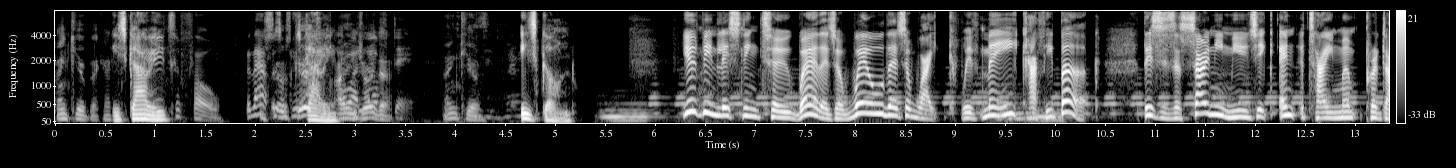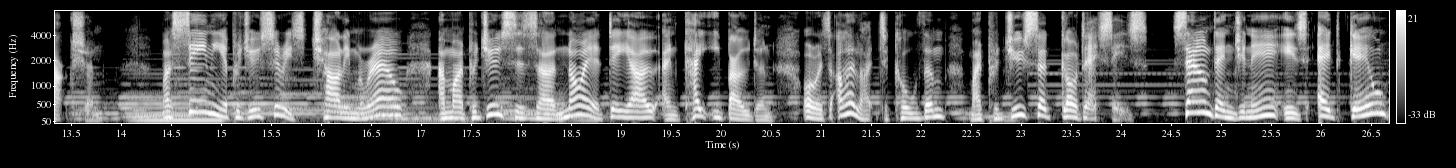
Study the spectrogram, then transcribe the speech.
thank you, Rebecca. He's going. beautiful. But that was, was great. good. Going. Oh, I I enjoyed loved that. it. Thank you. He's gone. You've been listening to Where There's a Will, There's a Wake with me, Kathy Burke. This is a Sony Music Entertainment production. My senior producer is Charlie Morell, and my producers are Naya Dio and Katie Bowden, or as I like to call them, my producer goddesses. Sound engineer is Ed Gill.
